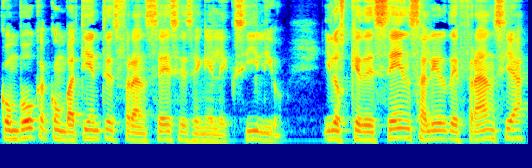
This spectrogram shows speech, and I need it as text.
Convoca combatientes franceses en el exilio y los que deseen salir de Francia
